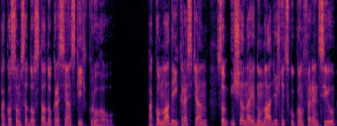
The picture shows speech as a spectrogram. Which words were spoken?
ako som sa dostal do kresťanských kruhov. Ako mladý kresťan som išiel na jednu mládežnickú konferenciu,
